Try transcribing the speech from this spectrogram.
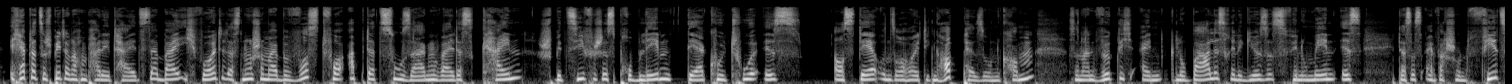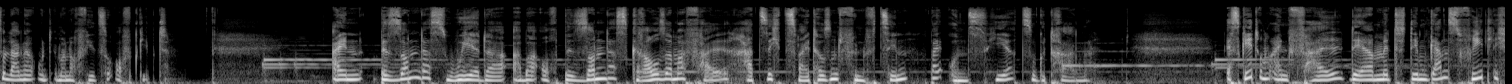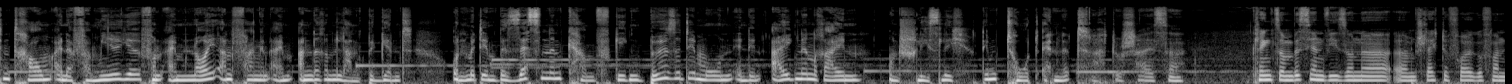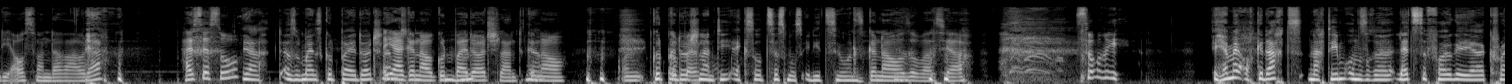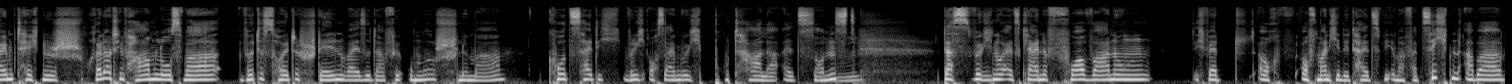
Ich habe dazu später noch ein paar Details dabei. Ich wollte das nur schon mal bewusst vorab dazu sagen, weil das kein spezifisches Problem der Kultur ist, aus der unsere heutigen Hauptpersonen kommen, sondern wirklich ein globales religiöses Phänomen ist, das es einfach schon viel zu lange und immer noch viel zu oft gibt. Ein besonders weirder, aber auch besonders grausamer Fall hat sich 2015 bei uns hier zugetragen. Es geht um einen Fall, der mit dem ganz friedlichen Traum einer Familie von einem Neuanfang in einem anderen Land beginnt und mit dem besessenen Kampf gegen böse Dämonen in den eigenen Reihen und schließlich dem Tod endet. Ach du Scheiße. Klingt so ein bisschen wie so eine ähm, schlechte Folge von Die Auswanderer, oder? Heißt das so? Ja, also meinst Goodbye Deutschland? Ja, genau, Goodbye mhm. Deutschland, genau. Ja. Und Goodbye, Deutschland, die Exorzismus-Edition. Genau, ja. sowas, ja. Sorry. Ich habe mir auch gedacht, nachdem unsere letzte Folge ja crime-technisch relativ harmlos war, wird es heute stellenweise dafür umso schlimmer. Kurzzeitig würde ich auch sagen, wirklich brutaler als sonst. Mhm. Das wirklich nur als kleine Vorwarnung. Ich werde auch auf manche Details wie immer verzichten, aber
